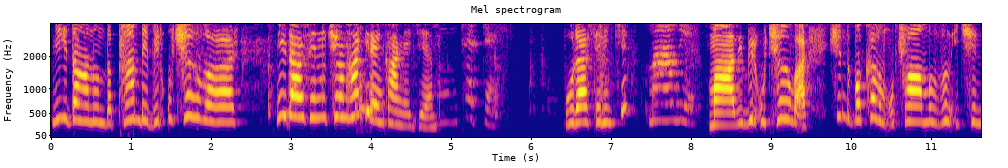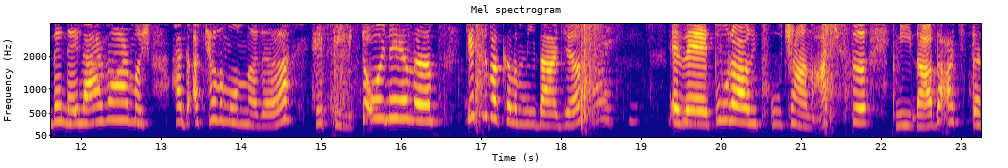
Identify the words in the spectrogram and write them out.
Nida'nın da pembe bir uçağı var. Nida senin uçağın hangi renk anneciğim? Pepe. Buğra seninki? Mavi. Mavi bir uçağı var. Şimdi bakalım uçağımızın içinde neler varmış. Hadi açalım onları. Hep birlikte oynayalım. Getir bakalım Nida'cığım. Evet Buğra uçağını açtı. Nida da açtı.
